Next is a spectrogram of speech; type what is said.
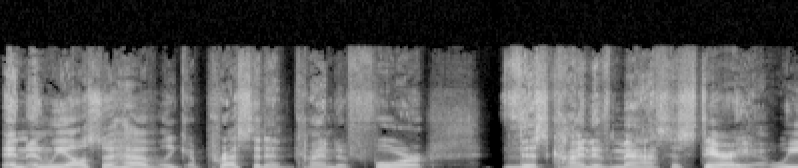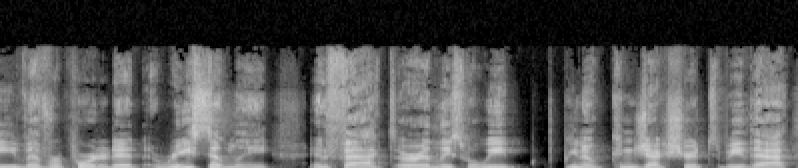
and and we also have like a precedent kind of for this kind of mass hysteria. We have reported it recently, in fact, or at least what we you know conjecture to be that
